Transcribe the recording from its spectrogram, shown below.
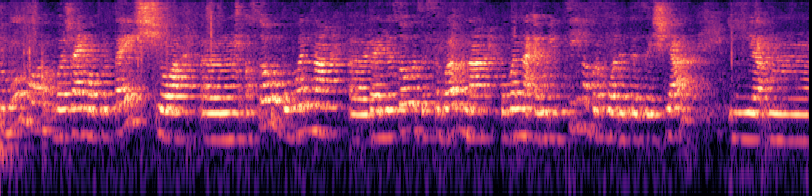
Тому ми вважаємо про те, що ем, особа повинна е, реалізовувати себе, вона повинна еволюційно проходити цей шлях. І м,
